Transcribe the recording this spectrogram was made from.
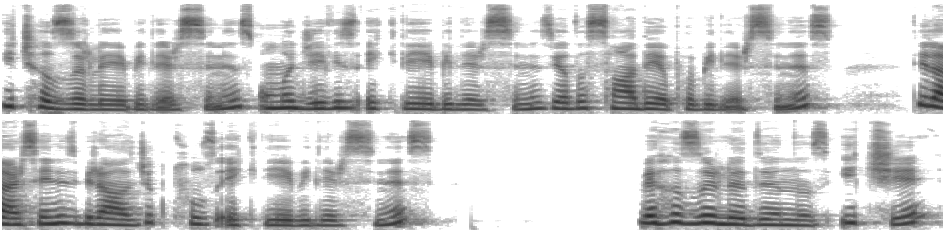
iç hazırlayabilirsiniz. Ona ceviz ekleyebilirsiniz ya da sade yapabilirsiniz. Dilerseniz birazcık tuz ekleyebilirsiniz. Ve hazırladığınız içi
